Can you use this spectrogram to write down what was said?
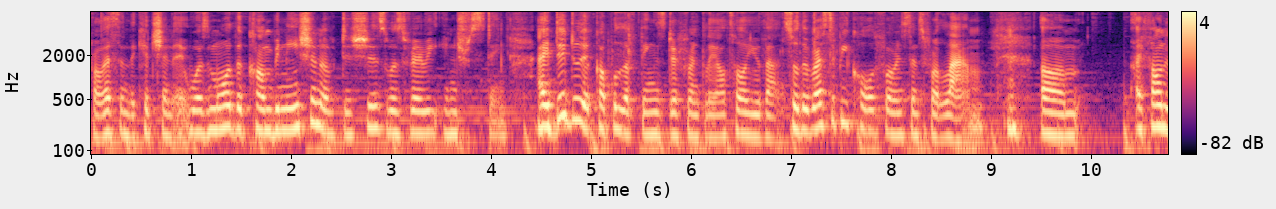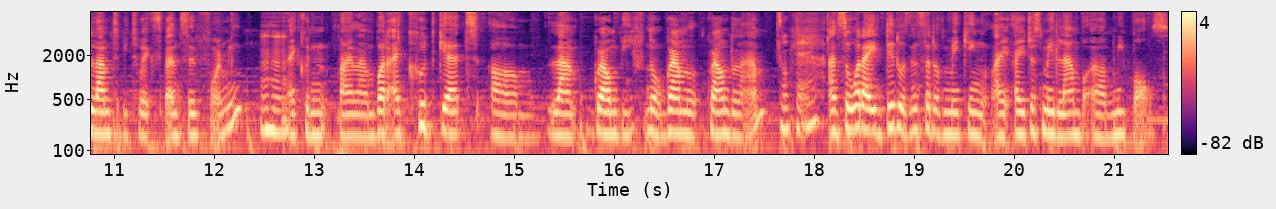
prowess in the kitchen. It was more the combination of dishes was very interesting. I did do a couple of things differently. I'll tell you that. So the recipe called, for instance, for lamb. Mm. Um, I found lamb to be too expensive for me. Mm-hmm. I couldn't buy lamb, but I could get um, lamb ground beef, no ground ground lamb. Okay. And so what I did was instead of making, I, I just made lamb uh, meatballs.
